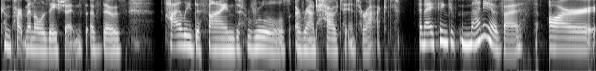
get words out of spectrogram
compartmentalizations, of those highly defined rules around how to interact. And I think many of us are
